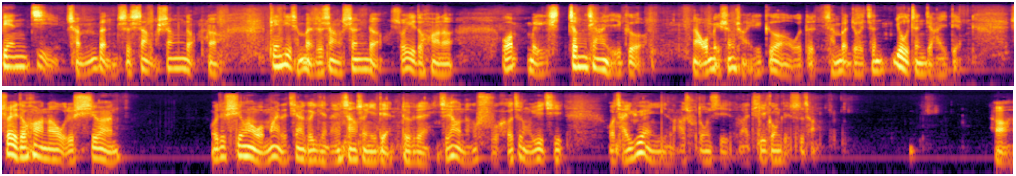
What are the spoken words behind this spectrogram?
边际成本是上升的啊，边际成本是上升的，所以的话呢，我每增加一个，那我每生产一个，我的成本就会增又增加一点， 所以的话呢，我就希望，我就希望我卖的价格也能上升一点，对不对？只要能符合这种预期，我才愿意拿出东西来提供给市场。uh,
